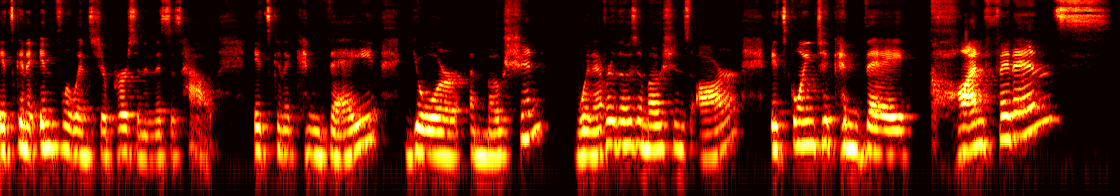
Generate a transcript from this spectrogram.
it's going to influence your person, and this is how it's going to convey your emotion. Whatever those emotions are, it's going to convey confidence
